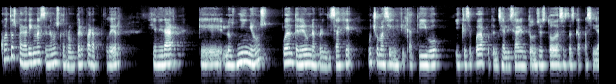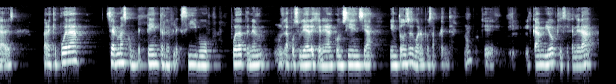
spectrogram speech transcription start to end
¿Cuántos paradigmas tenemos que romper para poder generar que los niños puedan tener un aprendizaje mucho más significativo y que se pueda potencializar entonces todas estas capacidades para que pueda ser más competente, reflexivo, pueda tener la posibilidad de generar conciencia y entonces, bueno, pues aprender, ¿no? Porque el cambio que se genera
